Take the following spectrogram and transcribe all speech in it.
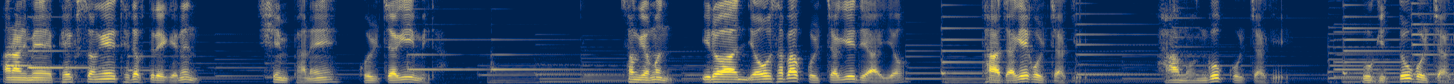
하나님의 백성의 대적들에게는 심판의 골짜기입니다. 성경은 이러한 여호사밧 골짜기에 대하여 타작의 골짜기, 하몬국 골짜기, 무기또 골짜기,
